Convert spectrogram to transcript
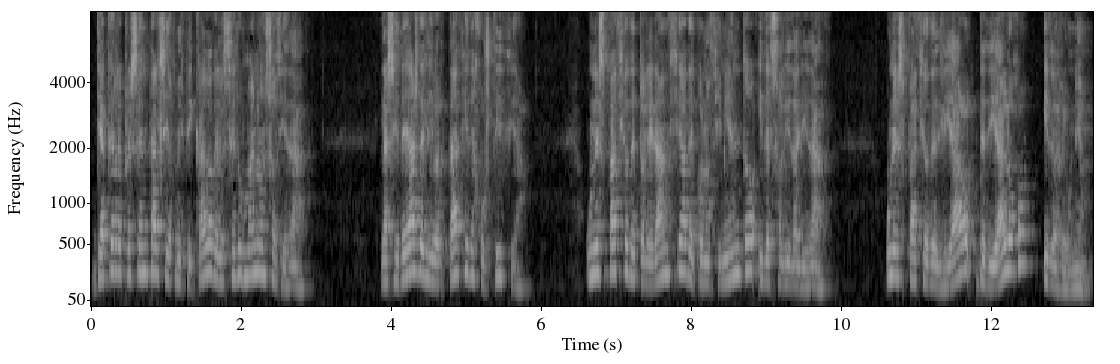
ya que representa el significado del ser humano en sociedad, las ideas de libertad y de justicia, un espacio de tolerancia, de conocimiento y de solidaridad, un espacio de, diálogo y de reunión.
